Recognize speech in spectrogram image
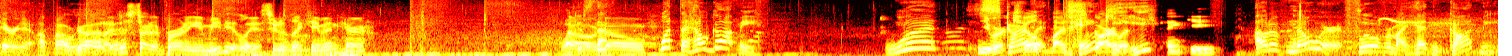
area up. Oh little god! I just started burning immediately as soon as I came in here. What is oh that? no! What the hell got me? What? You were Scarlet killed by Pinky? Scarlet Pinky. Out of nowhere, it flew over my head and got me.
